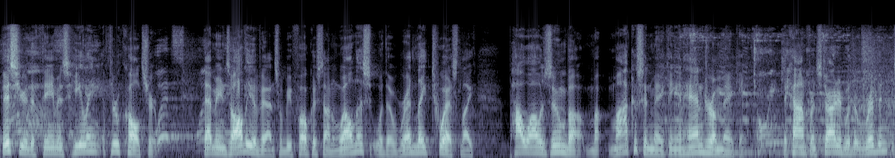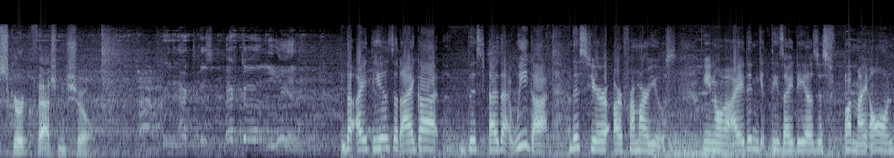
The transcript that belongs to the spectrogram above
This year, the theme is Healing Through Culture. That means all the events will be focused on wellness with a Red Lake twist, like powwow Zumba, moccasin making, and hand drum making. The conference started with a ribbon skirt fashion show. The ideas that I got this uh, that we got this year are from our youth. You know, I didn't get these ideas just on my own.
